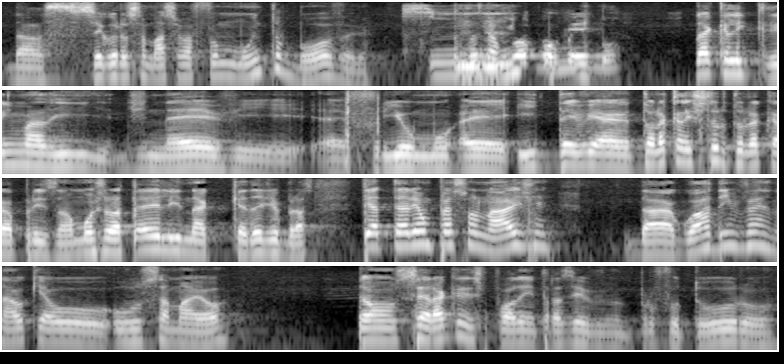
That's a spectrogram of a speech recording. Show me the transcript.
da segurança máxima foi muito boa, velho. Sim, muito, muito boa, bom, muito bom todo aquele clima ali de neve, é, frio, é, e teve é, toda aquela estrutura daquela prisão, mostrou até ele na queda de braço. Tem até ali um personagem da Guarda Invernal, que é o, o Ursa Maior. Então, será que eles podem trazer pro futuro?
